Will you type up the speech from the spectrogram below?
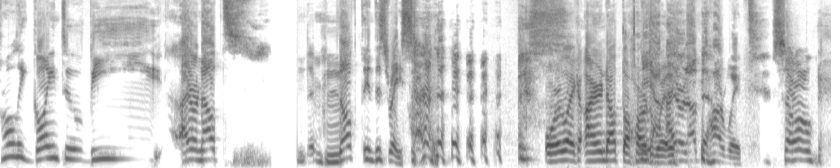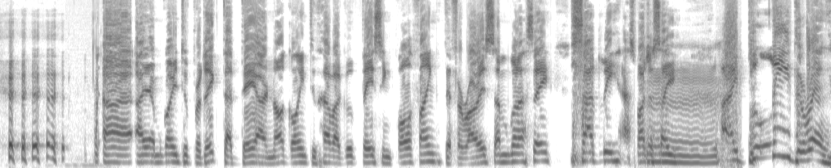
probably going to be ironed out not in this race. Or like ironed out the hard yeah, way. iron out the hard way. So uh, I am going to predict that they are not going to have a good pace in qualifying. The Ferraris, I'm gonna say, sadly, as much as I I bleed red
